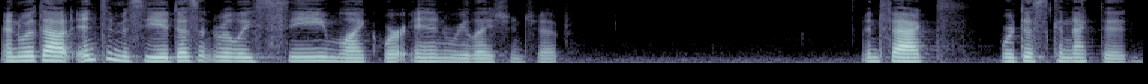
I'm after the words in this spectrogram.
And without intimacy, it doesn't really seem like we're in relationship. In fact, we're disconnected.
